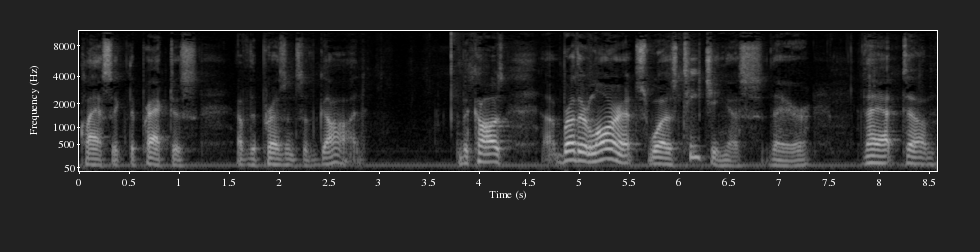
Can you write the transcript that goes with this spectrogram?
classic, The Practice of the Presence of God because uh, Brother Lawrence was teaching us there that um,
